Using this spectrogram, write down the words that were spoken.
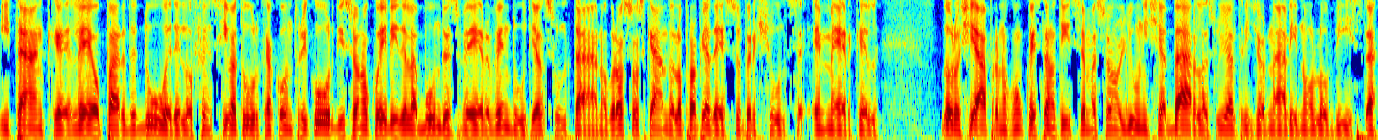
I tank Leopard 2 dell'offensiva turca contro i curdi sono quelli della Bundeswehr venduti al sultano. Grosso scandalo proprio adesso per Schulz e Merkel. Loro ci aprono con questa notizia, ma sono gli unici a darla, sugli altri giornali non l'ho vista.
